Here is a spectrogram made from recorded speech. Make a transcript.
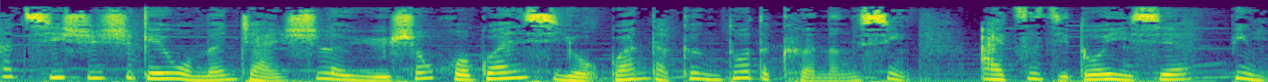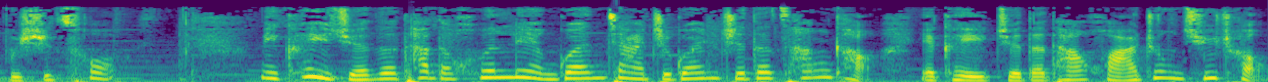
它其实是给我们展示了与生活关系有关的更多的可能性。爱自己多一些，并不是错。你可以觉得他的婚恋观、价值观值得参考，也可以觉得他哗众取宠，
